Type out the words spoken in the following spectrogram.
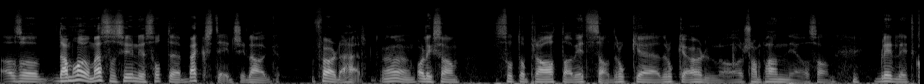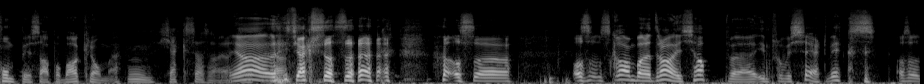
Altså, de har jo mest sannsynlig sittet backstage i lag før det her, ja, ja. og liksom sittet og prata vitser, drukket, drukket øl og champagne og sånn. Blitt litt kompiser på bakrommet. Mm. Kjeksa seg. Ja, kjeksa seg. og, så, og så skal han bare dra en kjapp uh, improvisert vits. Altså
